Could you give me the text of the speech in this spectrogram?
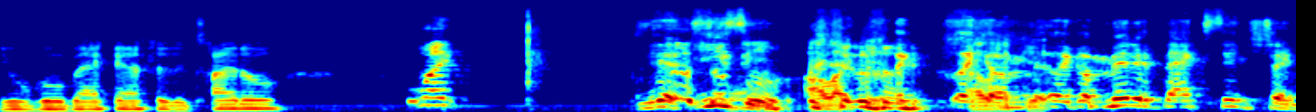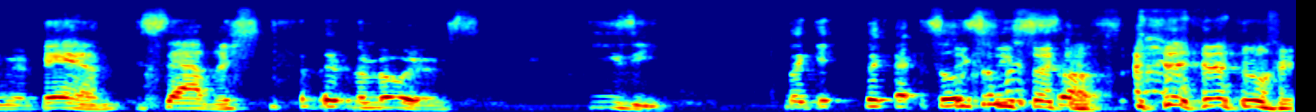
You go back after the title. Like Yeah, that's easy. simple. I like it. like like, I like a it. like a minute backstage segment. Bam, established the, the motives. Easy. Like, it, like so. Some sixty of this stuff. Like,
